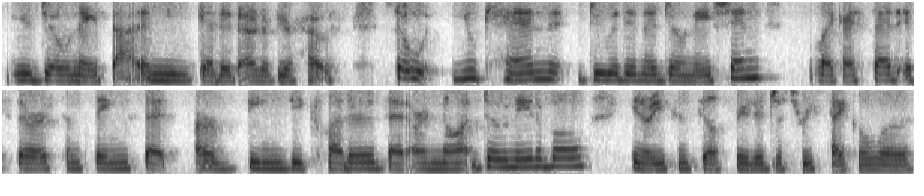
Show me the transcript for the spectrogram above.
you donate that and you get it out of your house. So you can do it in a donation like I said, if there are some things that are being decluttered that are not donatable, you know, you can feel free to just recycle or,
